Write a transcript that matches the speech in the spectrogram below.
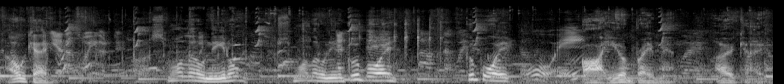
Okay. Yeah, that's what you gotta do. Small little needle. Small little needle. Good boy. Good boy. Boy. Ah, you're a brave man. Okay.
